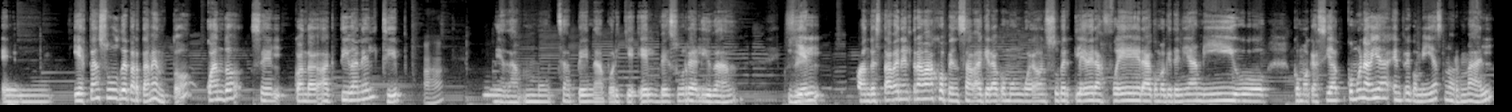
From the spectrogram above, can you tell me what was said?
em, y está en su departamento cuando, se, cuando activan el chip Ajá. me da mucha pena porque él ve su realidad y Sí. él cuando estaba en el trabajo pensaba que era como un weón súper clever afuera, como que tenía amigos, como que hacía como una vida entre comillas normal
